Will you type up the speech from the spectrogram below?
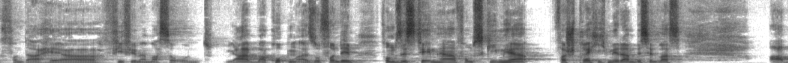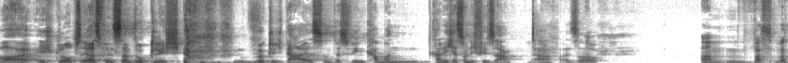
von daher viel, viel mehr Masse und ja, mal gucken. Also von dem, vom System her, vom Scheme her verspreche ich mir da ein bisschen was. Aber ich glaube es erst, wenn es dann wirklich, wirklich da ist und deswegen kann man, kann ich jetzt noch nicht viel sagen. Ja, also. Um, ähm, was, was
